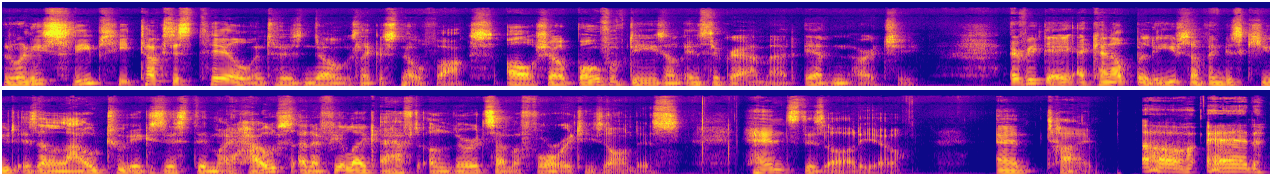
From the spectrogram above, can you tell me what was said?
And when he sleeps, he tucks his tail into his nose like a snow fox. I'll show both of these on Instagram at Ed and Archie. Every day, I cannot believe something this cute is allowed to exist in my house, and I feel like I have to alert some authorities on this. Hence this audio. And time. Oh, Ed,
